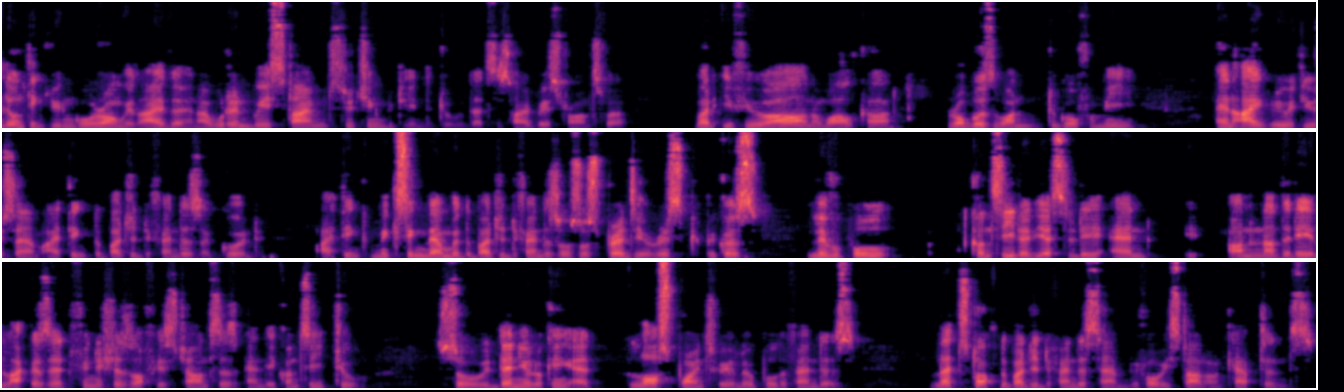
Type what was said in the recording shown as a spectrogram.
don't think you can go wrong with either, and I wouldn't waste time switching between the two. That's a sideways transfer. But if you are on a wild card, Robbo's one to go for me. And I agree with you, Sam. I think the budget defenders are good. I think mixing them with the budget defenders also spreads your risk because Liverpool conceded yesterday, and on another day, Lacazette finishes off his chances and they concede two. So then you're looking at lost points for your Liverpool defenders. Let's talk the budget defenders, Sam, before we start on captains.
